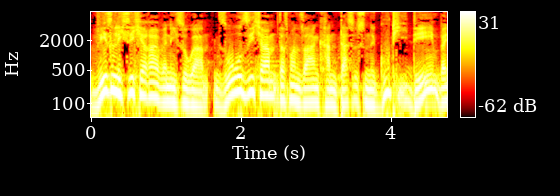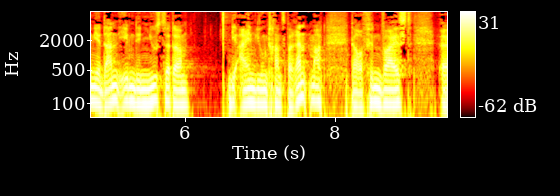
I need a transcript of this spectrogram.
wesentlich sicherer, wenn nicht sogar so sicher, dass man sagen kann, das ist eine gute Idee, wenn ihr dann eben den Newsletter die Einwilligung transparent macht, darauf hinweist, äh,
